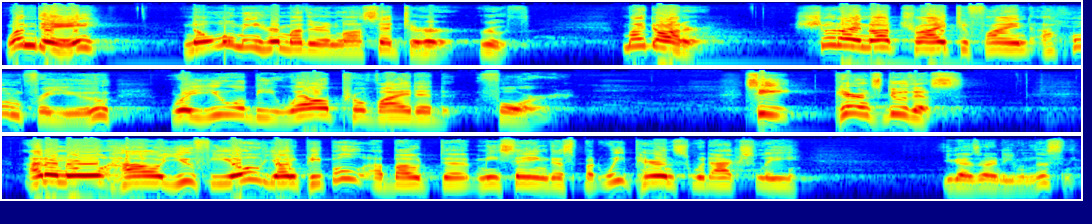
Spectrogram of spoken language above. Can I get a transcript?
One day, Naomi, her mother in law, said to her, Ruth, My daughter, should I not try to find a home for you where you will be well provided for. See, parents do this. I don't know how you feel, young people, about uh, me saying this, but we parents would actually, you guys aren't even listening.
